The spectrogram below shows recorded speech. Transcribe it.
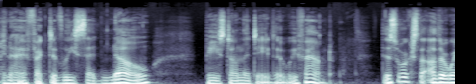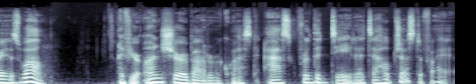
and I effectively said no based on the data that we found. This works the other way as well. If you're unsure about a request, ask for the data to help justify it.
